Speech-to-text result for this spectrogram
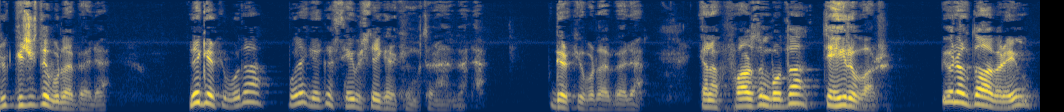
Rük gecikti burada böyle. Ne gerekiyor burada? Burada gerekiyor sevgisine gerekiyor muhtemelen böyle. Gerekiyor burada böyle. Yani farzın burada tehiri var. Bir örnek daha vereyim.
